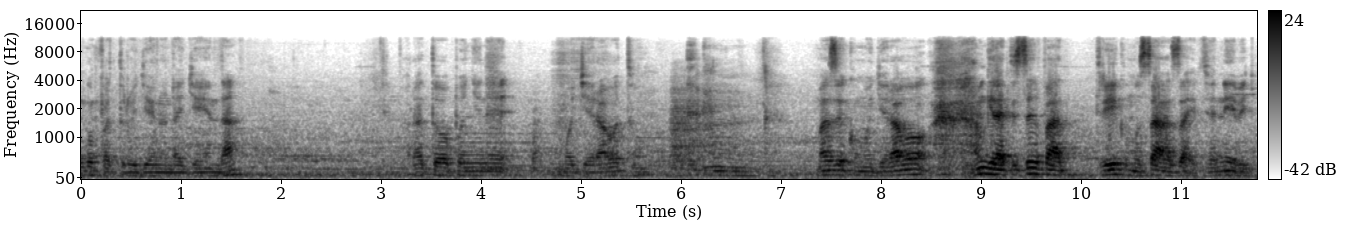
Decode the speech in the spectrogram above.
Ngo mfata urugendo ndagenda. Aratopo nyine. Mugeraho tu. Maze kumugeraho ambwira ati se patrick umusaza ibyo ni ibiki?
